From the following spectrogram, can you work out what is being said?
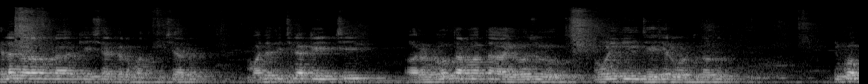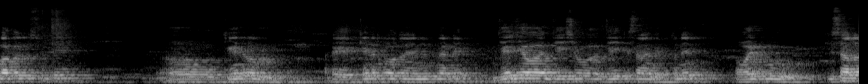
తెలంగాణలో కూడా కేసీఆర్ గారు మద్దతు ఇచ్చారు. మద్దతు ఇచ్చినట్టే ఇచ్చి ఆ రెండు రోజుల తర్వాత ఈరోజు మోడీకి జేజేలు కొడుతున్నారు. ఇంకో పక్క చూస్తుంటే కేంద్రం కేంద్ర ప్రభుత్వం ఏం చెప్తుందంటే జై జవాన్ జై శివ జై కిసాన్ అని చెప్తూనే వైపు కిసాన్ల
